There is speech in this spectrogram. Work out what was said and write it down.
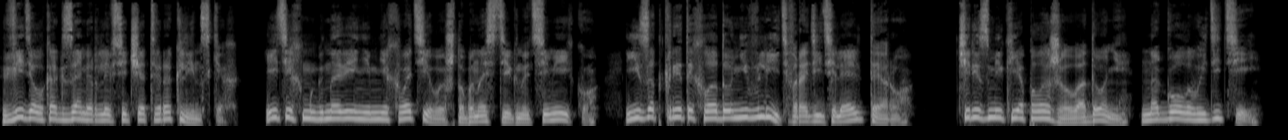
видел, как замерли все четверо клинских. Этих мгновений мне хватило, чтобы настигнуть семейку и из открытых ладоней влить в родителей Альтеру. Через миг я положил ладони на головы детей.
